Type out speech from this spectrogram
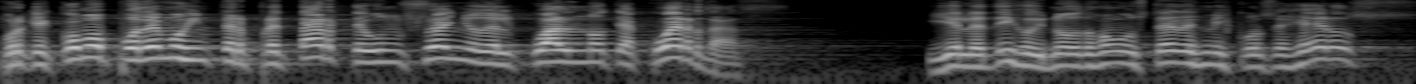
Porque ¿cómo podemos interpretarte un sueño del cual no te acuerdas? Y él les dijo, ¿y no son ustedes mis consejeros?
